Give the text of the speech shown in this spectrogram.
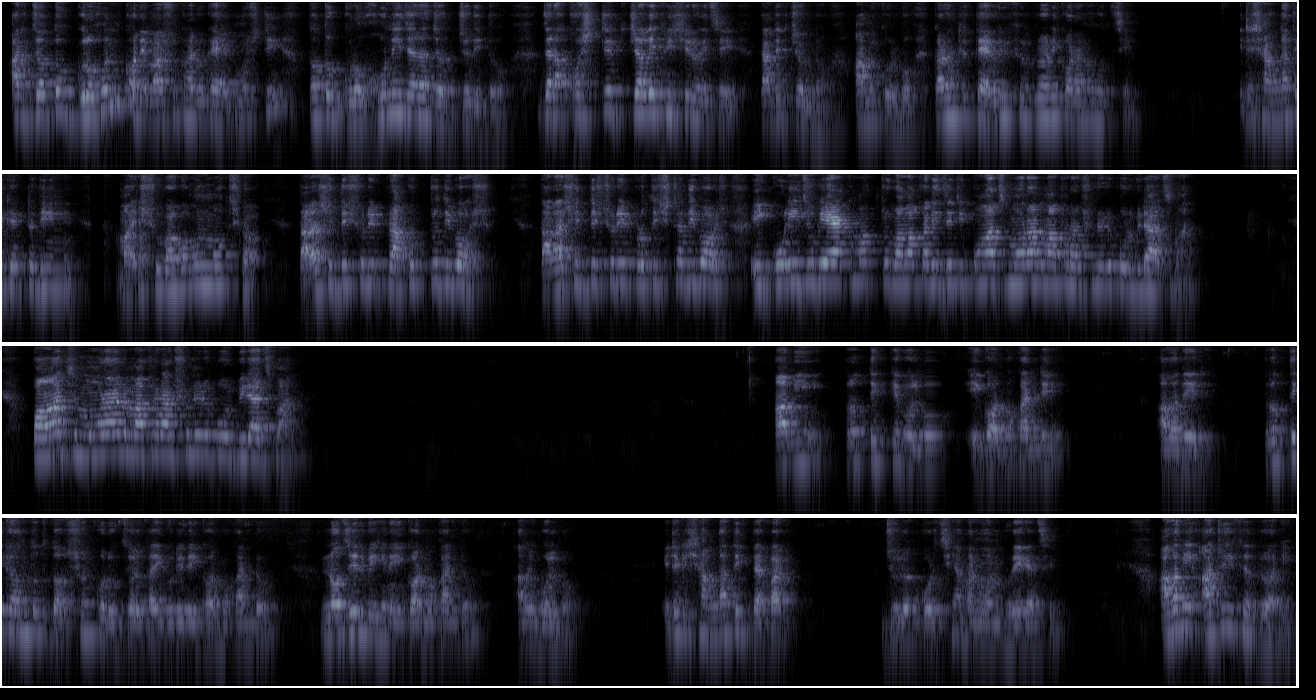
আর যত গ্রহণ করে মা সুখারুখা এক মুষ্টি, তত গ্রহণে যারা জর্জরিত, যারা কষ্টের জালে ফেসে রয়েছে, তাদের জন্য আমি করব। কারণ এটা তেরোই ফেব্রুয়ারি করানো হচ্ছে। এটা সাংঘাতিক একটা দিন। মায়ের শুভাগমন মহোৎসব তারা সিদ্ধেশ্বরীর প্রাকট্য দিবস তারা সিদ্ধেশ্বরীর প্রতিষ্ঠা দিবস, এই কলিযুগে একমাত্র বামাকালী, যেটি পাঁচ মরার মাথার আসনের উপর বিরাজমান। পাঁচ মরার মাথার আসনের উপর বিরাজমান। আমি প্রত্যেককে বলব, এই কর্মকাণ্ডে আমাদের প্রত্যেকে অন্তত দর্শন করুক জলপাইগুড়ির এই কর্মকাণ্ড, নজিরবিহীন এই কর্মকাণ্ড, আমি বলব। এটা কি সাংঘাতিক ব্যাপার? ঝুলন করছে, আমার মন ভরে গেছে। আগামী আটই ফেব্রুয়ারি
